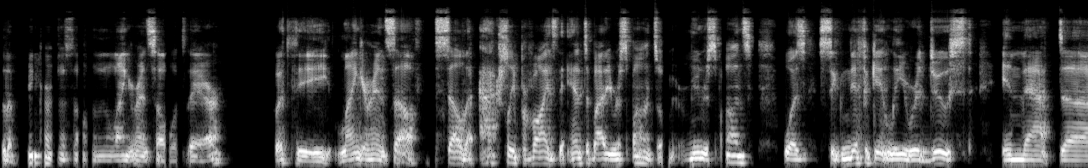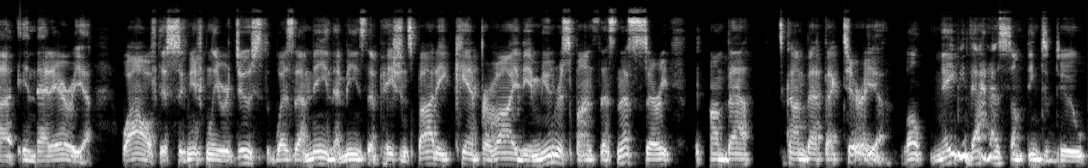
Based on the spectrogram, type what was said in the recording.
So the precursor cell to the Langerhans cell was there, but the Langerhans cell, the cell that actually provides the antibody response or immune response, was significantly reduced in that uh, in that area. Wow, if this significantly reduced, what does that mean? That means the patient's body can't provide the immune response that's necessary to combat to combat bacteria. Well, maybe that has something to do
